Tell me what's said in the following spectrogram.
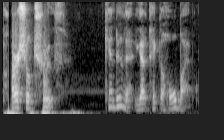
partial truth. Can't do that. You got to take the whole Bible.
